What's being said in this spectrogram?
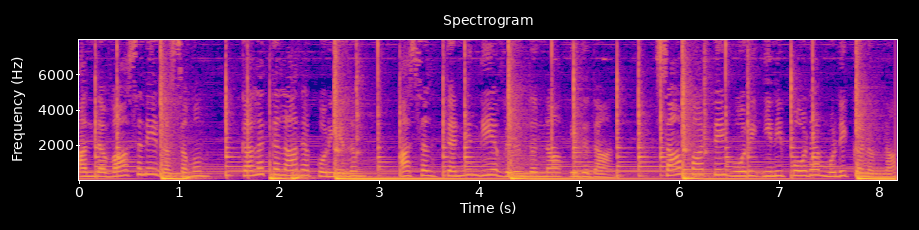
அந்த வாசனை ரசமும் கலக்கலான பொரியலும் அசல் தென்னிந்திய விருந்துன்னா இதுதான். சாப்பாட்டை ஒரு இனிப்போட முடிக்கணும்னா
